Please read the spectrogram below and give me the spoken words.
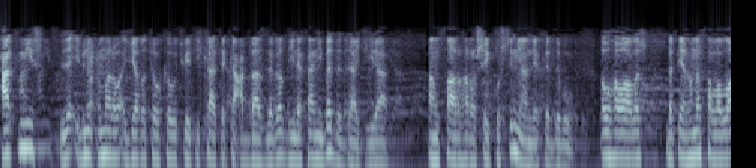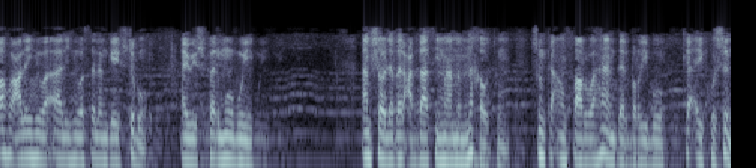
حاکمیش لە ئیبن عومەرەوە ئەگێڕێتەوە کە وتوێتی کاتێک کە عەباس لەگەڵ دیلەکانی بەدر داگیرا ئەنصار هەڕەشەی کوشتنیان لێ کردبوو ئەو هەواڵەش بە پێغەمبەر صلی اللە علیه و آله و سلم گەیشتبوو ئەویش فەرمووبووی ئەمشەو لەبەر عەباسی مامم نەخەوتوم چونکە ئەنصار وەهان دەربڕی بوو کە ئەیکوژن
